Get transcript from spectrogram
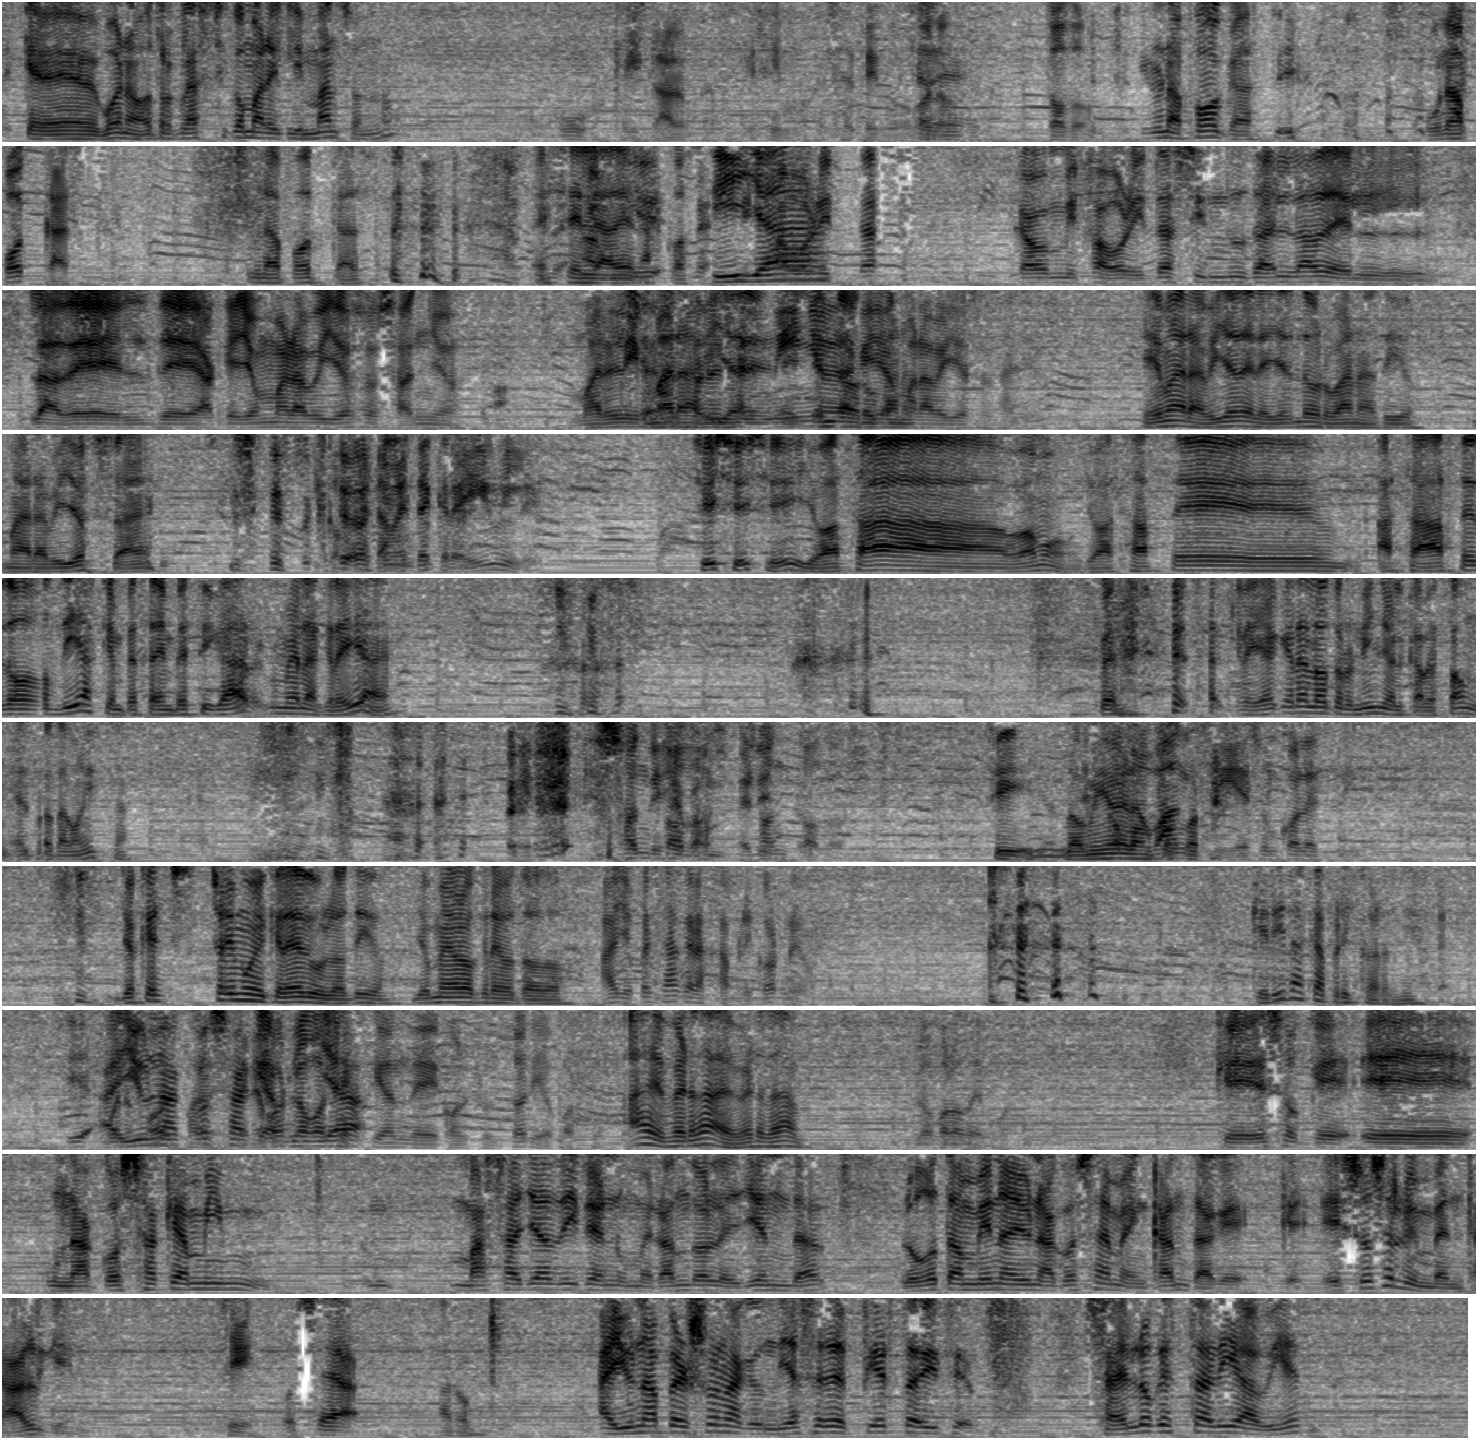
que, bueno, otro clásico Marilyn Manson, ¿no? Uh, que claro, clasiquísimo. Ese tipo. Sí. Bueno, todo. Tiene una podcast, tío. Una podcast. Una podcast. es A la de mí, las costillas. Mi favorita, claro, mi favorita sin duda es la del la del de aquellos maravillosos años. Marilyn Manson es el niño de aquellos urbana. maravillosos años. Qué maravilla de leyenda urbana, tío. Maravillosa, ¿eh? Es Completamente creíble. Sí, sí, sí. Yo hasta, vamos, yo hasta hace, hasta hace dos días que empecé a investigar me la creía, ¿eh? Pero creía que era el otro niño, el cabezón, el protagonista. Son todos, son todos. Sí, lo es mío era un poco... Banksy, es un colectivo. Yo es que soy muy crédulo, tío. Yo me lo creo todo. Ah, yo pensaba que eras Capricornio. Querida Capricornio. Y hay Bueno, una pues, cosa que a tenemos mí luego ya- sección de consultorio, por cierto. Ah, es verdad, es verdad. Luego lo vemos. que eso, que eh, una cosa que a mí, más allá de ir enumerando leyendas, luego también hay una cosa que me encanta, que, que eso se lo inventa alguien. Sí, O sea, Claro. hay una persona que un día se despierta y dice, "Uf, ¿sabes lo que estaría bien?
